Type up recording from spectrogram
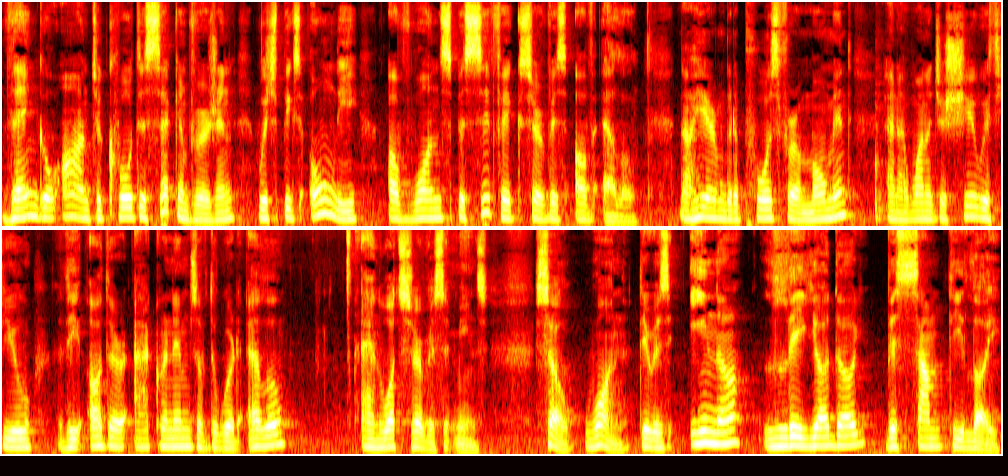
then go on to quote the second version, which speaks only of one specific service of Elul. Now, here I'm going to pause for a moment and I want to just share with you the other acronyms of the word Elul and what service it means. So, one, there is Ina Leyadoi Visamti Loi.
